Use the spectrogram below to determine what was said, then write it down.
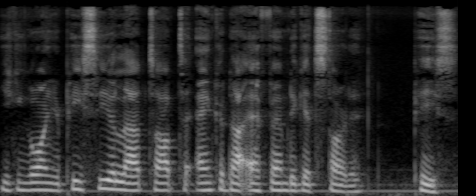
you can go on your PC or laptop to anchor.fm to get started. Peace.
